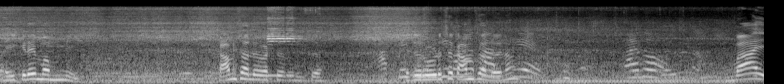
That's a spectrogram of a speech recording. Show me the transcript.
आणि इकडे मम्मी. काम चालू आहे वाटतं तुमचं. रोडचं काम चालू आहे ना? बाय.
